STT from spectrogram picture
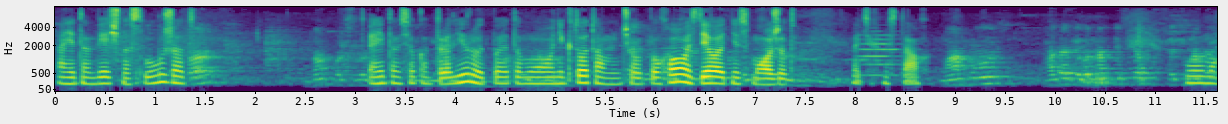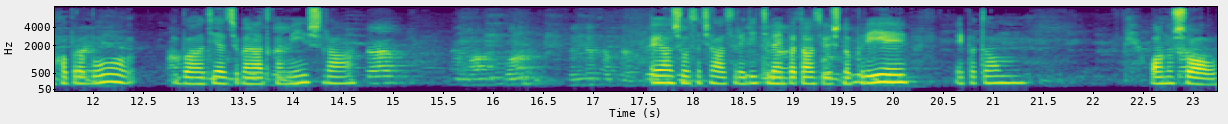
они там вечно служат. Они там все контролируют, поэтому никто там ничего плохого сделать не сможет в этих местах. У Махапрабху был отец Джаганатха Мишра, и он жил сначала с родителями, потом с Вишнуприей, и потом он ушел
